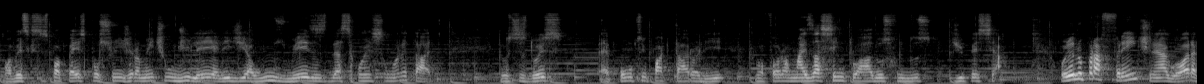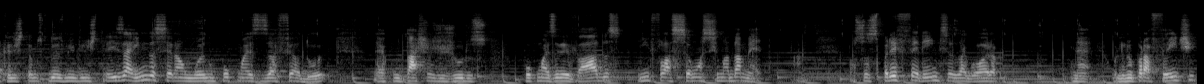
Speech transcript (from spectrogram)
uma vez que esses papéis possuem geralmente um delay ali de alguns meses dessa correção monetária. Então esses dois é, pontos impactaram ali de uma forma mais acentuada os fundos de IPCA. Olhando para frente, né, agora acreditamos que 2023 ainda será um ano um pouco mais desafiador, né, com taxas de juros um pouco mais elevadas e inflação acima da meta. Tá? Nossas preferências agora, né, olhando para frente,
